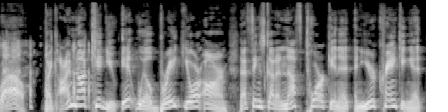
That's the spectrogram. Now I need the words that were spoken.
Wow. Like, I'm not kidding you. It will break your arm. That thing's got enough torque in it and you're cranking it.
